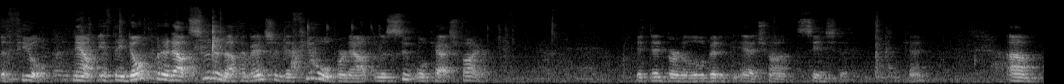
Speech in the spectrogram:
The fuel. Now, if they don't put it out soon enough, eventually the fuel will burn out and the suit will catch fire. It did burn a little bit at the edge, huh? Singed it. Okay. Um,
